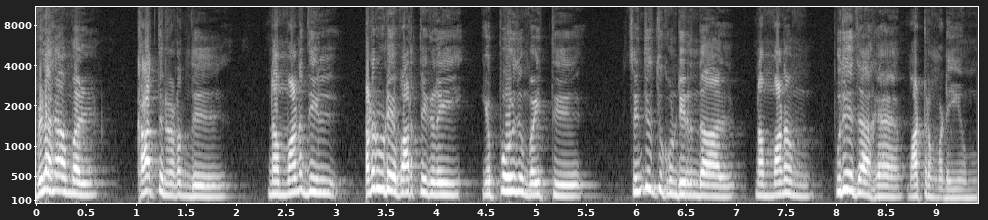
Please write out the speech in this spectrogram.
விலகாமல் காத்து நடந்து நம் மனதில் கடவுளுடைய வார்த்தைகளை எப்பொழுதும் வைத்து சிந்தித்து கொண்டிருந்தால் நம் மனம் புதியதாக மாற்றமடையும்.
